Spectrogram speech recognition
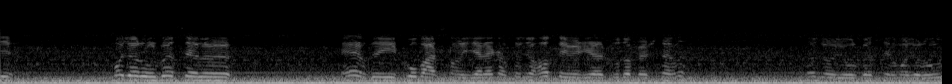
Egy magyarul beszélő erdélyi kovásznai gyerek, azt mondja 6 évig élt Budapesten. Nagyon jól beszél magyarul.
